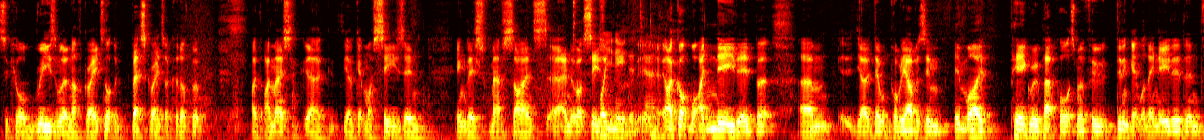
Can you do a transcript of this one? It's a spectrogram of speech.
secure reasonable enough grades. Not the best grades I could have, but I, I managed to uh, you know, get my C's in English, maths, science, uh, and I got C's. What you needed, yeah. I got what I needed, but um, you know there were probably others in in my peer group at Portsmouth who didn't get what they needed, and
